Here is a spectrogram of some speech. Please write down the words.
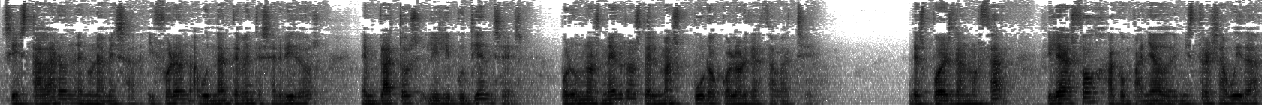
se instalaron en una mesa y fueron abundantemente servidos en platos liliputienses por unos negros del más puro color de azabache. Después de almorzar, Phileas Fogg, acompañado de Mistress Aguida,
